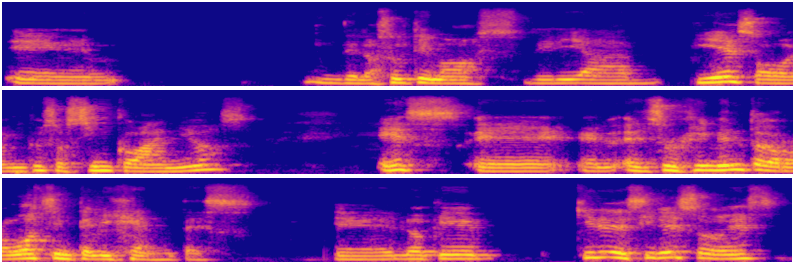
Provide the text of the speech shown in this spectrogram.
eh, de los últimos, diría, 10 o incluso 5 años, es el, el, surgimiento de robots inteligentes. lo que quiere decir eso es,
